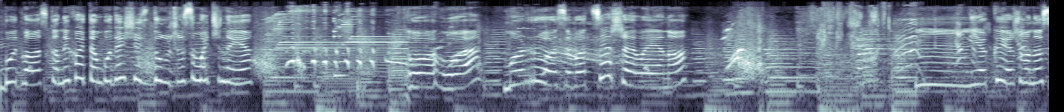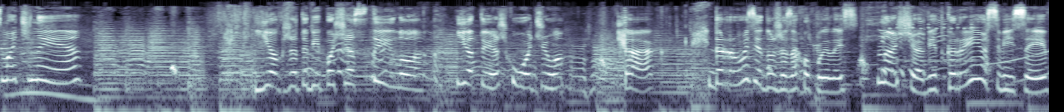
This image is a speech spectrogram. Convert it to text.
Будь ласка, нехай там буде щось дуже смачне. Ого, морозиво, це шалено. Яке ж воно смачне. Як же тобі пощастило? Я теж хочу. Так, друзі дуже захопились. Ну що, відкрию свій сейф.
